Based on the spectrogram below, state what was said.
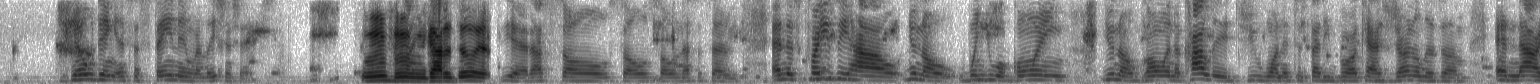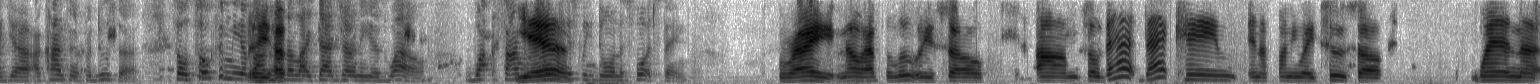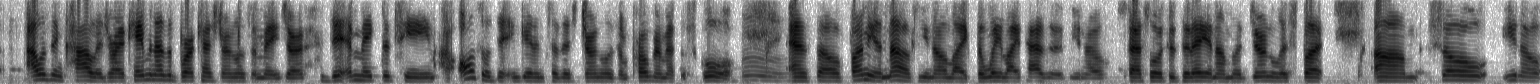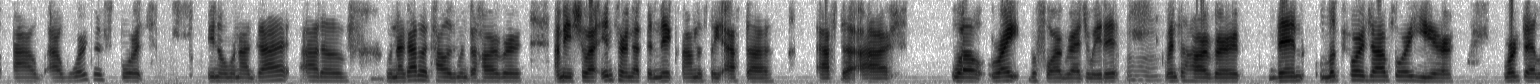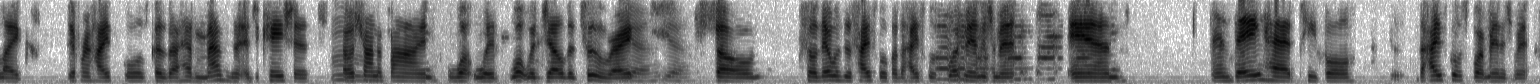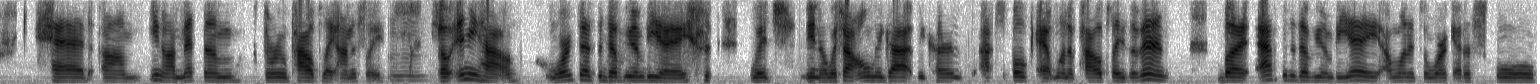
building and sustaining relationships. Mhm. You got to do it. Yeah, that's so so so necessary. And it's crazy how you know when you were going, you know, going to college, you wanted to study broadcast journalism, and now you're a content producer. So talk to me about Yep. kind of like that journey as well. What simultaneously doing the sports thing. Right. No, absolutely. So, um, so that that came in a funny way too. So, when uh, I was in college, right, I came in as a broadcast journalism major, didn't make the team. I also didn't get into this journalism program at the school. Mm. And so, funny enough, you know, like the way life has it, you know, fast forward to today, and I'm a journalist. But, um, so you know, I I worked in sports. You know, when I got out of when I got out of college, went to Harvard. I mean, sure, I interned at the Knicks honestly after after I, well, right before I graduated. Mhm. Went to Harvard, then looked for a job for a year. Worked at like different high schools because I have a master's in education. So I was Mm. trying to find what would what would gel the two, right? Yeah, yeah. So so there was this high school called the High School of Sport Management and and they had people the High School of Sport Management had um, you know, I met them through Power Play, honestly. Mhm. So anyhow, worked at the WNBA, which you know, which I only got because I spoke at one of Power Play's events. But after the WNBA, I wanted to work at a school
